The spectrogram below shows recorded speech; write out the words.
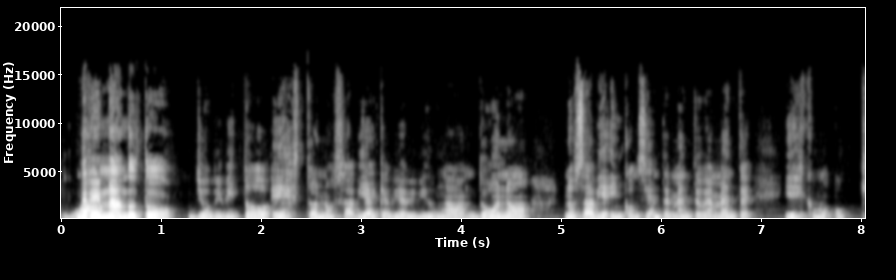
Wow, Drenando todo. yo viví todo esto, no sabía que había vivido un abandono, no sabía inconscientemente, obviamente. Y es como, ok,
